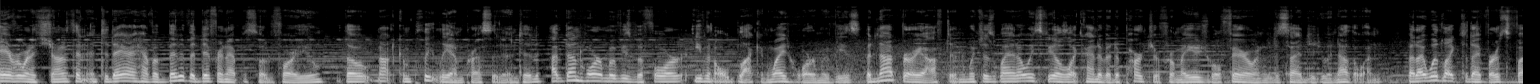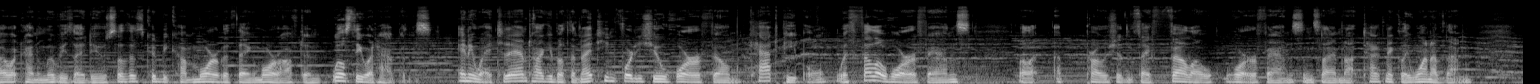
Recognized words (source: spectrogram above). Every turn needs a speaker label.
Speaker 1: Hey everyone, it's Jonathan, and today I have a bit of a different episode for you, though not completely unprecedented. I've done horror movies before, even old black and white horror movies, but not very often, which is why it always feels like kind of a departure from my usual fare when I decide to do another one. But I would like to diversify what kind of movies I do, so this could become more of a thing more often. We'll see what happens. Anyway, today I'm talking about the 1942 horror film Cat People with fellow horror fans well, I probably shouldn't say fellow horror fans since I am not technically one of them.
